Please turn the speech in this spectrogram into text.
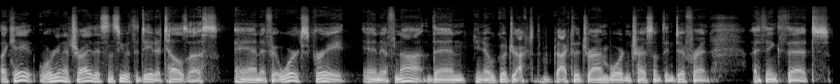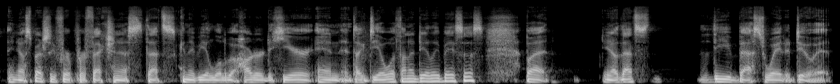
like, hey, we're going to try this and see what the data tells us. And if it works, great. And if not, then, you know, go back to the, back to the drawing board and try something different. I think that, you know, especially for a perfectionist, that's going to be a little bit harder to hear and, and like deal with on a daily basis. But, you know, that's the best way to do it.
